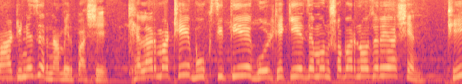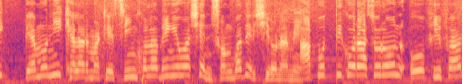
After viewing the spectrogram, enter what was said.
মার্টিনেজের নামের পাশে। খেলার মাঠে বুক চিতিয়ে গোল ঠেকিয়ে যেমন সবার নজরে আসেন, ঠিক তেমনই খেলার মাঠে শৃঙ্খলা ভেঙেও আসেন সংবাদের শিরোনামে। আপত্তিকর আচরণ ও ফিফার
